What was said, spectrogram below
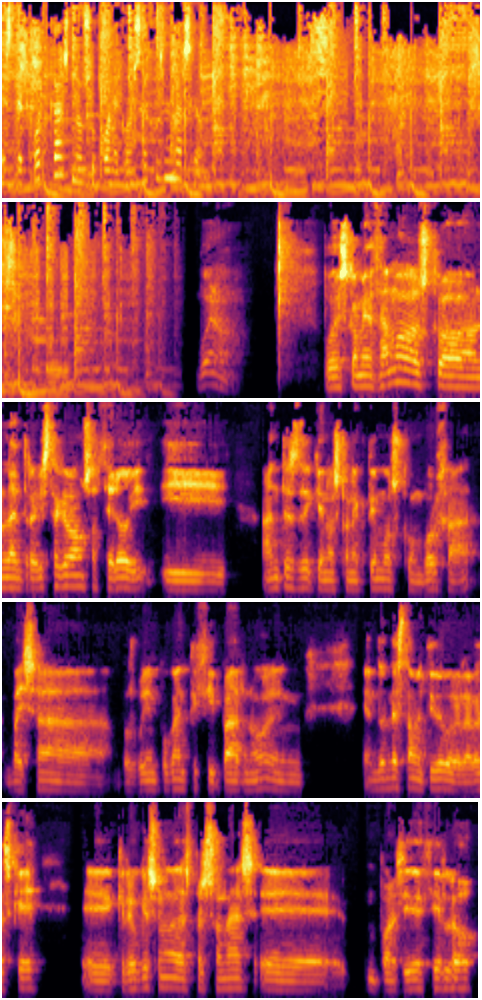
Este podcast no supone consejos de inversión. Pues comenzamos con la entrevista que vamos a hacer hoy y antes de que nos conectemos con Borja, vais a, os voy un poco a anticipar ¿no? en, dónde está metido, porque la verdad es que eh, creo que es una de las personas, eh, por así decirlo,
